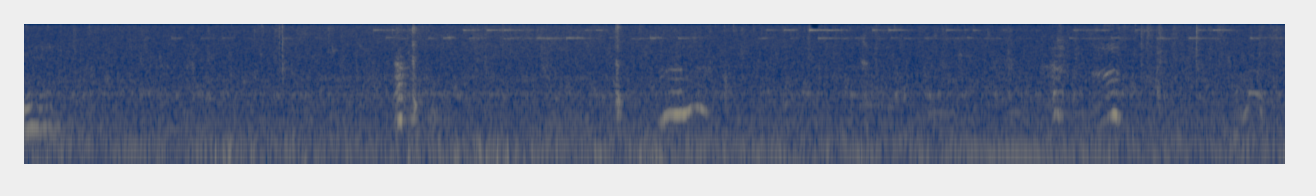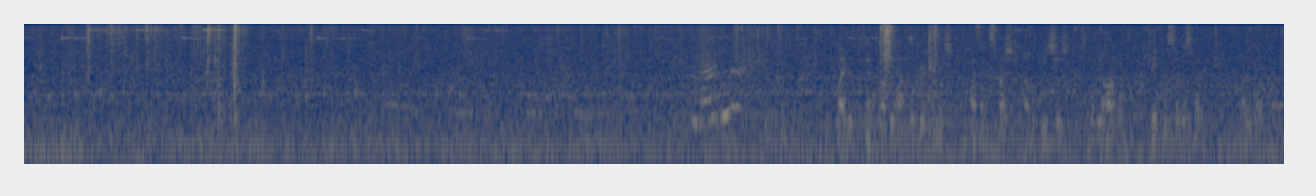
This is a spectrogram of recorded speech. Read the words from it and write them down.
The flag is presented on behalf of the great Nation as an expression of appreciation for the honorable, faithful servicemen by the government.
